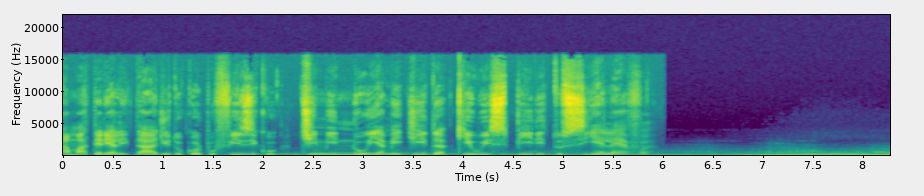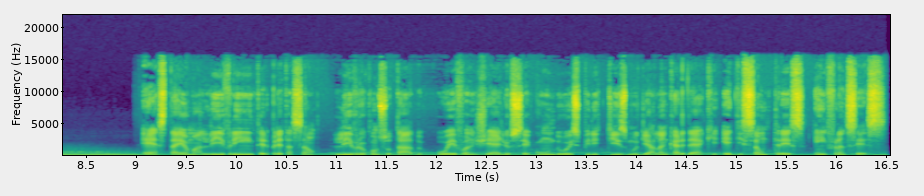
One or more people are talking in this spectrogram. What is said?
a materialidade do corpo físico diminui à medida que o espírito se eleva. Esta é uma livre interpretação. Livro consultado: O Evangelho segundo o Espiritismo de Allan Kardec, edição 3, em francês.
